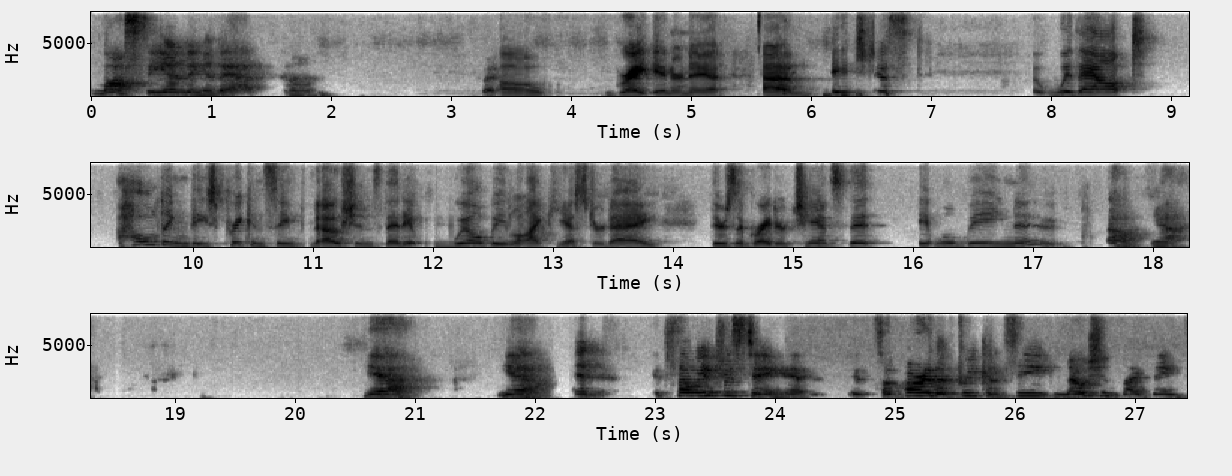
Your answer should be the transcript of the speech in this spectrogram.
Lost the ending of that. Um, but. Oh, great internet. Um, it's just without holding these preconceived notions that it will be like yesterday, there's a greater chance that it will be new. Oh, yeah. Yeah. Yeah. And it's so interesting. It, it, so part of the preconceived notions, I think,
